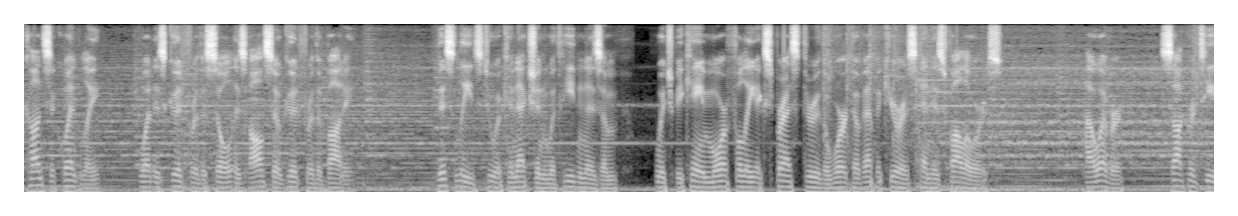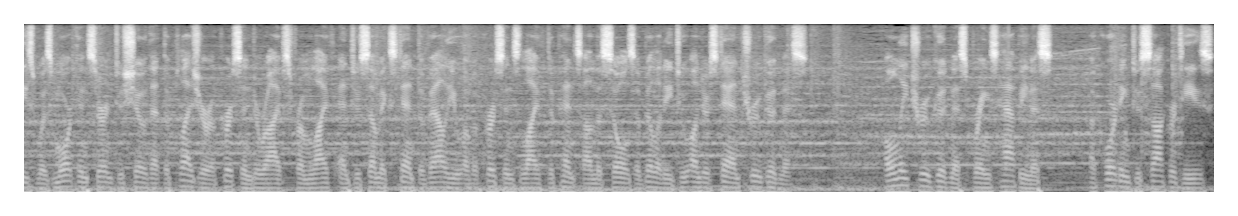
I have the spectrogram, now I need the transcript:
Consequently, what is good for the soul is also good for the body. This leads to a connection with hedonism, which became more fully expressed through the work of Epicurus and his followers. However, Socrates was more concerned to show that the pleasure a person derives from life and to some extent the value of a person's life depends on the soul's ability to understand true goodness. Only true goodness brings happiness, according to Socrates,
